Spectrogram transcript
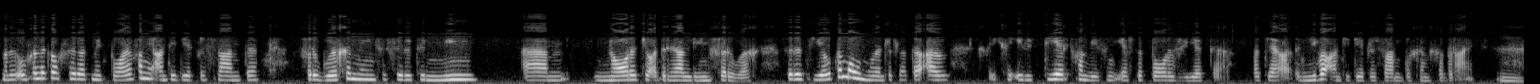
maar dit is ongelukkig sodat met baie van die antidepressante verhoog mense serotonien ehm um, nadat jou adrenalien verhoog. So dit is heeltemal moontlik dat 'n ou geïrriteerd gaan wees in die eerste paar weke wat jy 'n nuwe antidepressant begin gebruik. Mm.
